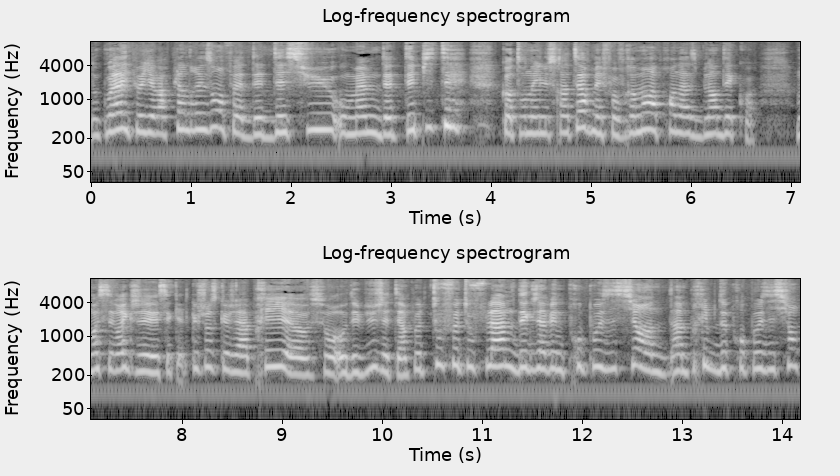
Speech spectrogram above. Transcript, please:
Donc voilà, il peut y avoir plein de raisons en fait d'être déçu ou même d'être dépité quand on est illustrateur, mais il faut vraiment apprendre à se blinder quoi. Moi, c'est vrai que c'est quelque chose que j'ai appris euh, au début. J'étais un peu tout feu tout flamme. Dès que j'avais une proposition, un, un de proposition,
